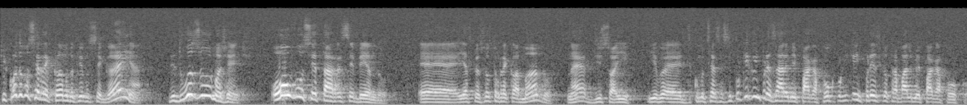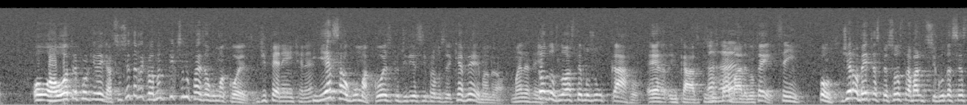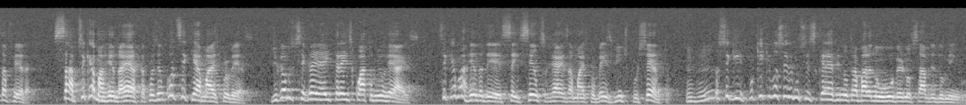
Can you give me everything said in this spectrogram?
Que quando você reclama do que você ganha, de duas uma, gente. Ou você está recebendo é, e as pessoas estão reclamando né, disso aí, e é, como dissesse assim, por que, que, o empresário me paga pouco, por que, que a empresa que eu trabalho me paga pouco? Ou a outra é porque, vem cá, se você está reclamando, por que, você não faz alguma coisa? Diferente, né? E essa alguma coisa que eu diria assim para você, quer ver, Manuel? Manda ver. Todos nós temos um carro é, em casa, que a gente uh -huh. trabalha, não tem? Sim. Bom, geralmente as pessoas trabalham de segunda a sexta-feira. Sabe, você quer uma renda extra? Por exemplo, quanto você quer mais por mês? Digamos que você ganha aí 3, 4 mil reais. Você quer uma renda de 600 reais a mais por mês, 20%? Uhum. É o seguinte, por que, que você não se inscreve e não trabalha no Uber no sábado e domingo?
